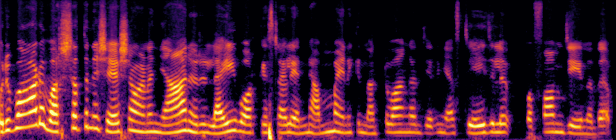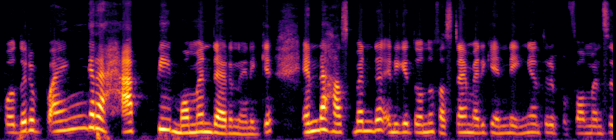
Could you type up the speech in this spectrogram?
ഒരുപാട് വർഷത്തിന് ശേഷമാണ് ഞാനൊരു ലൈവ് ഓർക്കസ്ട്രയിൽ എന്റെ അമ്മ എനിക്ക് നട്ടുവാങ്ങാൻ ചെയ്ത് ഞാൻ സ്റ്റേജിൽ പെർഫോം ചെയ്യുന്നത്. അപ്പോൾ അതൊരു ഭയങ്കര ഹാപ്പി മൊമെന്റ് ആയിരുന്നു എനിക്ക്. എന്റെ ഹസ്ബൻഡ് എനിക്ക് തോന്നുന്നു ഫസ്റ്റ് ടൈം ആയിരിക്കും എന്റെ ഇങ്ങനത്തെ ഒരു പെർഫോമൻസ്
